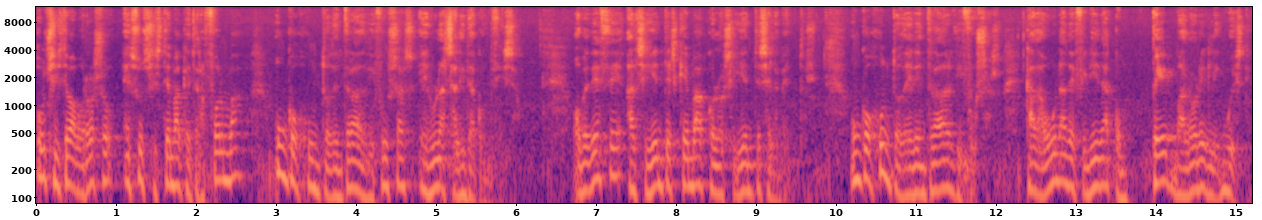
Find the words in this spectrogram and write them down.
Un sistema borroso es un sistema que transforma un conjunto de entradas difusas en una salida concisa. Obedece al siguiente esquema con los siguientes elementos. Un conjunto de entradas difusas, cada una definida con P valores lingüísticos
